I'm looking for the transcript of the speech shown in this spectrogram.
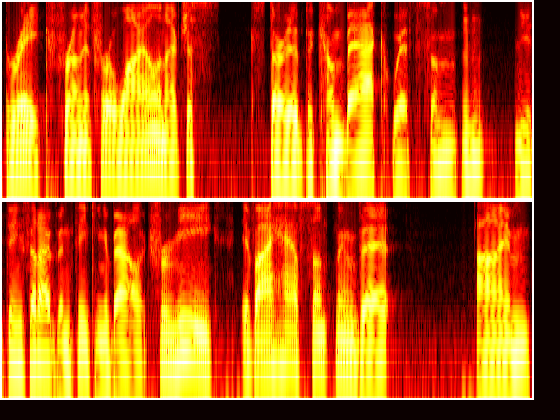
break from it for a while and I've just started to come back with some Mhm. new things that I've been thinking about. For me, if I have something that I'm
